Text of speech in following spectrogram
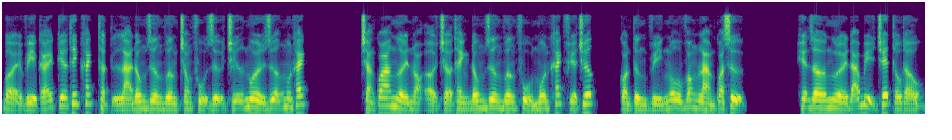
bởi vì cái kia thích khách thật là Đông Dương Vương trong phủ dự trữ nuôi dưỡng môn khách. Chẳng qua người nọ ở trở thành Đông Dương Vương phủ môn khách phía trước, còn từng vì ngô vong làm qua sự. Hiện giờ người đã bị chết thấu thấu,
